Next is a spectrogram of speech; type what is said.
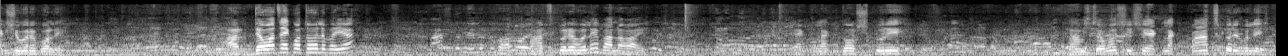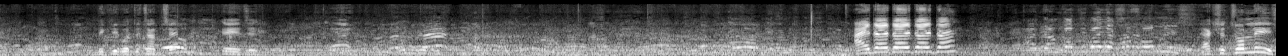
একশো করে বলে। আর দেওয়া যায় কত হলে ভাইয়া? পাঁচ করে হলে ভালো হয় পাঁচ করে হলে ভালো হয় এক লাখ দশ করে দাম চাওয়া, শেষে এক লাখ পাঁচ করে হলে বিক্রি করতে চাচ্ছে। এই যে। এটা এটা এটা একশো চল্লিশ।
